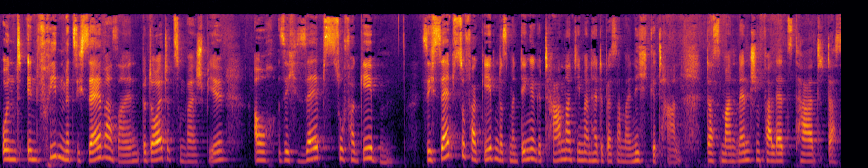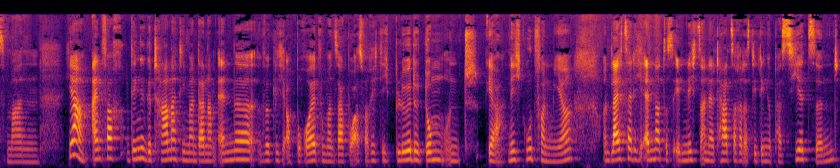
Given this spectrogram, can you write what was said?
Und in Frieden mit sich selber sein bedeutet zum Beispiel auch sich selbst zu vergeben sich selbst zu vergeben, dass man Dinge getan hat, die man hätte besser mal nicht getan, dass man Menschen verletzt hat, dass man ja, einfach Dinge getan hat, die man dann am Ende wirklich auch bereut, wo man sagt, boah, es war richtig blöde, dumm und ja, nicht gut von mir. Und gleichzeitig ändert es eben nichts an der Tatsache, dass die Dinge passiert sind.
